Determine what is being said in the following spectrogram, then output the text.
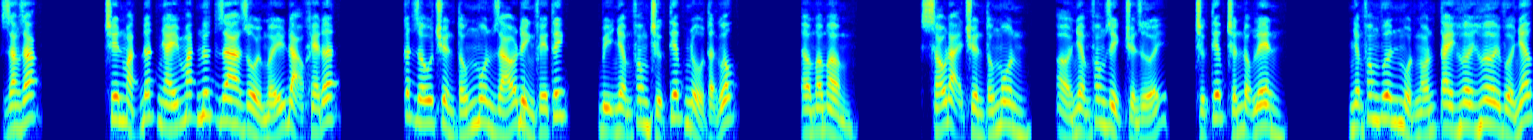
Giang giác. Trên mặt đất nháy mắt nứt ra rồi mấy đạo khe đất. Cất dấu truyền tống môn giáo đình phế tích, bị Nhậm Phong trực tiếp nổ tận gốc. Ầm ầm ầm. Sáu đại truyền tống môn, ở Nhậm Phong dịch chuyển dưới, trực tiếp chấn động lên. Nhậm Phong vươn một ngón tay hơi hơi vừa nhấc.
